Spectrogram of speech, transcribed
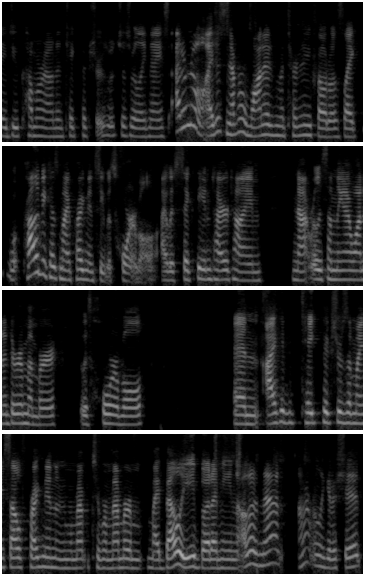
They do come around and take pictures, which is really nice. I don't know. I just never wanted maternity photos. Like, wh- probably because my pregnancy was horrible. I was sick the entire time. Not really something I wanted to remember. It was horrible. And I can take pictures of myself pregnant and remember to remember my belly, but I mean, other than that, I don't really give a shit.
